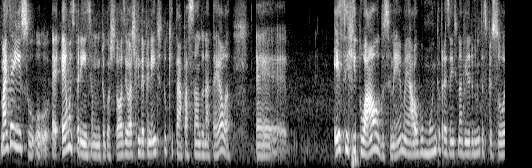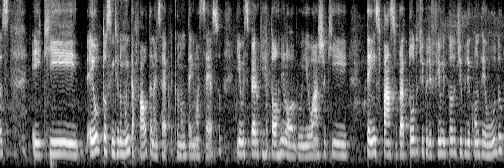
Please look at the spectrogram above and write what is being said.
Mas é isso, é, é uma experiência muito gostosa. Eu acho que, independente do que está passando na tela, é, esse ritual do cinema é algo muito presente na vida de muitas pessoas e que eu estou sentindo muita falta nessa época que eu não tenho acesso e eu espero que retorne logo. E eu acho que tem espaço para todo tipo de filme, todo tipo de conteúdo.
